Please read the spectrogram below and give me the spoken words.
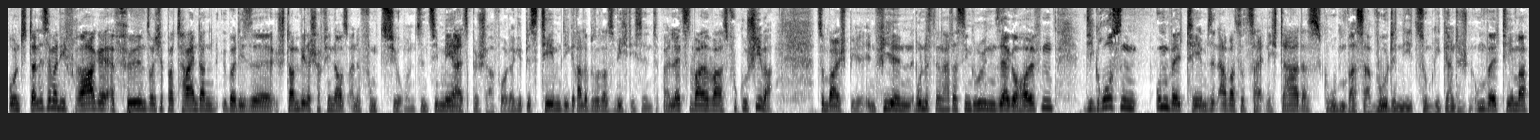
Und dann ist immer die Frage, erfüllen solche Parteien dann über diese Stammwählerschaft hinaus eine Funktion? Sind sie Mehrheitsbeschaffer oder gibt es Themen, die gerade besonders wichtig sind? Bei der letzten Wahl war es Fukushima zum Beispiel. In vielen Bundesländern hat das den Grünen sehr geholfen. Die großen Umweltthemen sind aber zurzeit nicht da. Das Grubenwasser wurde nie zum gigantischen Umweltthema.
